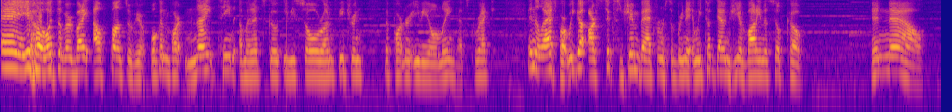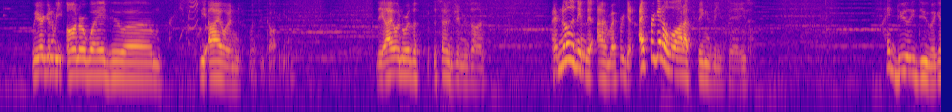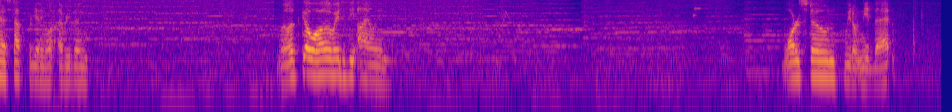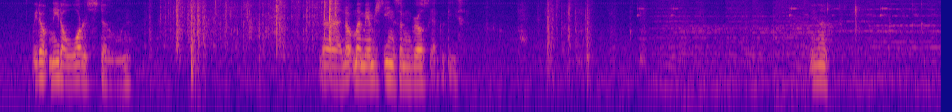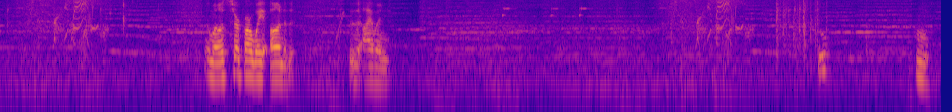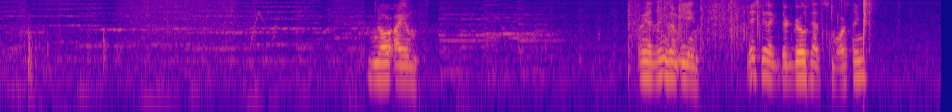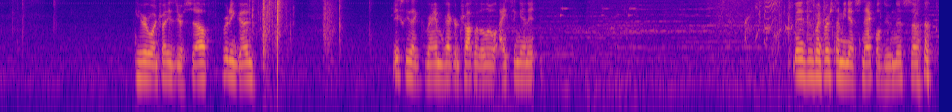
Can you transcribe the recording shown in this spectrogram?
Hey, yo, what's up everybody? Alfonso here. Welcome to part 19 of my Let's Go Eevee Solo Run featuring the partner Eevee only. That's correct. In the last part, we got our sixth gym badge from Sabrina and we took down Giovanni and the Silph Co. And now, we are going to be on our way to um, the island. What's it called again? The island where the, the seventh gym is on. I know the name of the island, but I forget. I forget a lot of things these days. I really do. I gotta stop forgetting everything. Well, let's go all the way to the island. Waterstone, we don't need that. We don't need a waterstone. Uh, don't mind me, I'm just eating some Girl Scout cookies. Yeah. On, let's surf our way onto the to the island. Ooh. Hmm. No, I am. Oh yeah, the things I'm eating. Basically, like, they're girls who have s'mores things. If everyone try these yourself, pretty good. Basically like graham cracker chocolate with a little icing in it. Man, this is my first time eating a snack while doing this, so...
